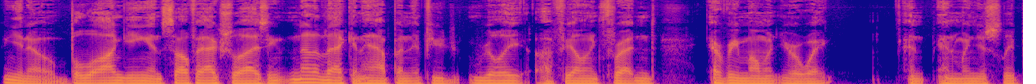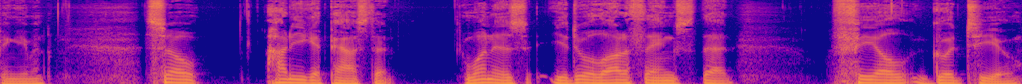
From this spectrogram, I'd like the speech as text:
you know belonging and self actualizing, none of that can happen if you really are feeling threatened every moment you're awake and, and when you're sleeping, even. So, how do you get past it? One is you do a lot of things that feel good to you,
